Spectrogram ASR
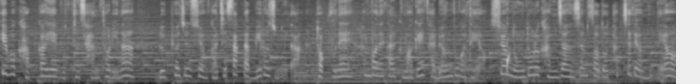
피부 가까이에 붙은 잔털이나 눕혀진 수염까지 싹 다 밀어줍니다. 덕분에 한 번에 깔끔하게 잘 면도가 돼요. 수염 농도를 감지하는 센서도 탑재되었는데요.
